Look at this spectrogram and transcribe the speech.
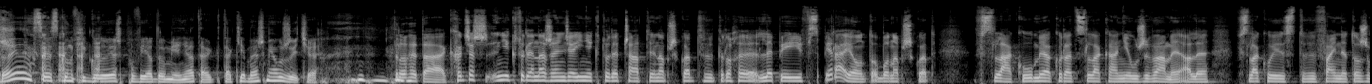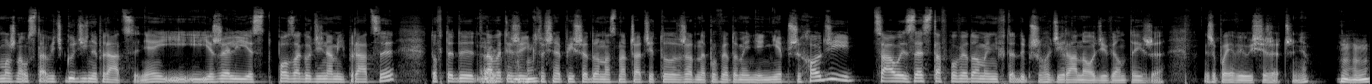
to jak sobie skonfigurujesz powiadomienia, tak, takie będziesz miał życie. Trochę tak. Chociaż niektóre narzędzia i niektóre czaty na przykład trochę lepiej wspierają to, bo na przykład w Slacku, my akurat Slacka nie używamy, ale w Slacku jest fajne to, że można ustawić godziny pracy, nie? I jeżeli jest poza godzinami pracy, to wtedy tak. nawet jeżeli mhm. ktoś napisze do nas na czacie, to żadne powiadomienie nie przychodzi i cały zestaw powiadomień wtedy przychodzi rano o dziewiątej, że, że pojawiły się rzeczy, nie? Mhm.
